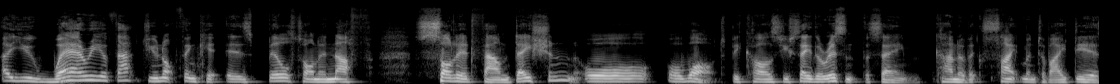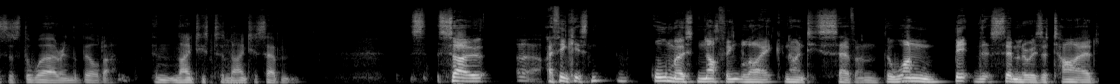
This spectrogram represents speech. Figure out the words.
are you wary of that? Do you not think it is built on enough solid foundation or or what? Because you say there isn't the same kind of excitement of ideas as there were in the build up in 90 to 97? So uh, I think it's almost nothing like 97. The one bit that's similar is a tired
